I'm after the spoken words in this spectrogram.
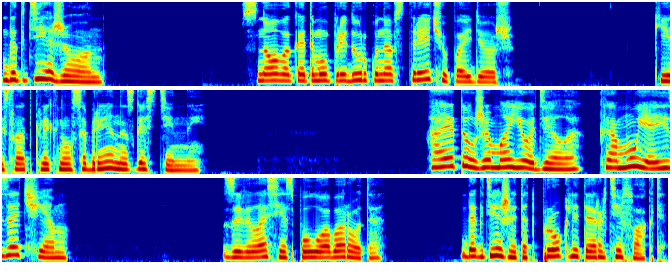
Да где же он? Снова к этому придурку навстречу пойдешь? Кисло откликнулся Бриан из гостиной. «А это уже мое дело. Кому я и зачем?» Завелась я с полуоборота. Да где же этот проклятый артефакт?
